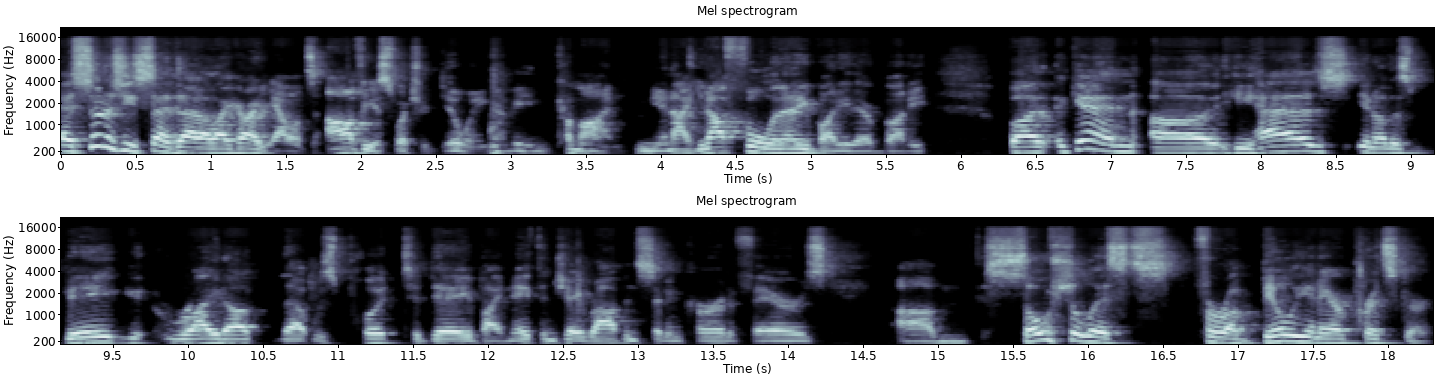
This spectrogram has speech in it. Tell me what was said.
as soon as he said that, I'm like, "All right, yeah, well, it's obvious what you're doing. I mean, come on, you're not you're not fooling anybody there, buddy." But again, uh, he has you know this big write up that was put today by Nathan J. Robinson in Current Affairs. Um, socialists for a billionaire Pritzker.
